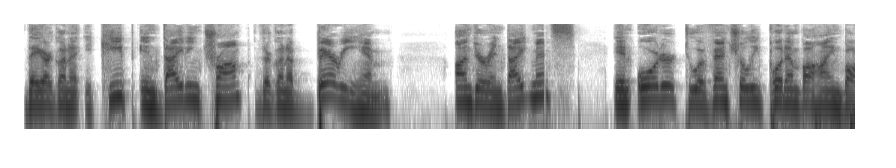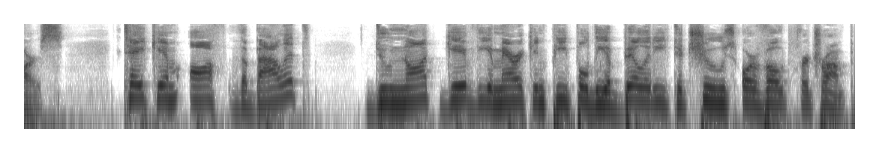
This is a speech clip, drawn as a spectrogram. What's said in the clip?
They are going to keep indicting Trump. They're going to bury him under indictments in order to eventually put him behind bars. Take him off the ballot do not give the American people the ability to choose or vote for Trump.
